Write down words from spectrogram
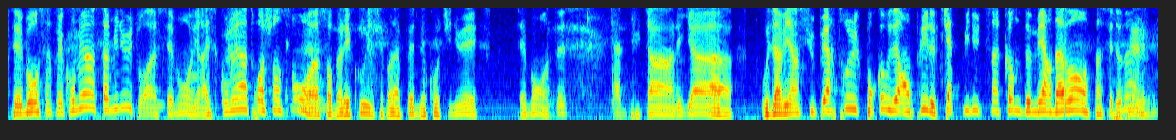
C'est bon, ça fait combien 5 minutes? Ouais, c'est bon, il reste combien 3 chansons? Ouais, S'en bat les couilles, c'est pas la peine de continuer. C'est bon, en tête. Putain, les gars, vous avez un super truc. Pourquoi vous avez rempli de 4 minutes 50 de merde avant? Enfin, c'est dommage.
